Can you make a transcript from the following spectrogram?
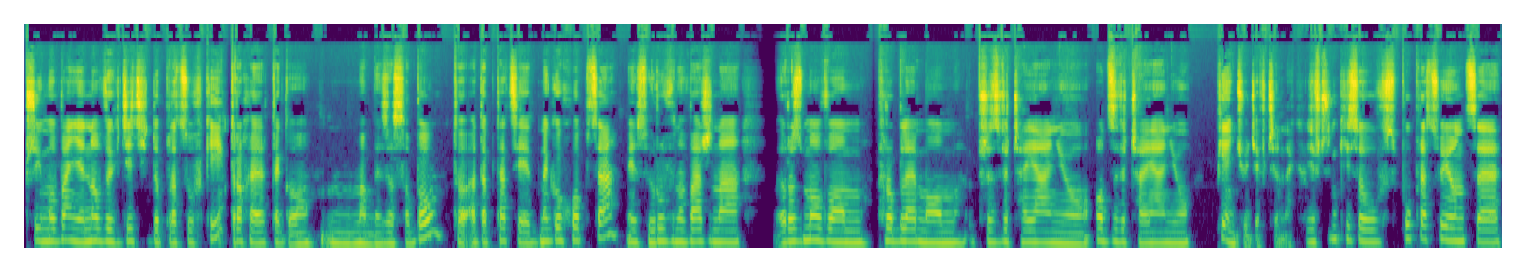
przyjmowanie nowych dzieci do placówki, trochę tego mm, mamy za sobą, to adaptacja jednego chłopca jest równoważna rozmowom, problemom, przyzwyczajaniu, odzwyczajaniu pięciu dziewczynek. Dziewczynki są współpracujące,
